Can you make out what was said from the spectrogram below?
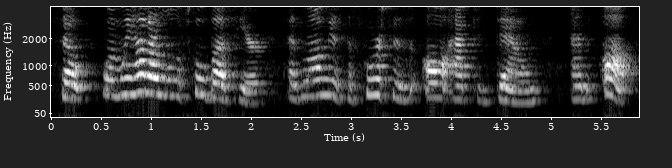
So when we had our little school bus here, as long as the forces all acted down and up,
